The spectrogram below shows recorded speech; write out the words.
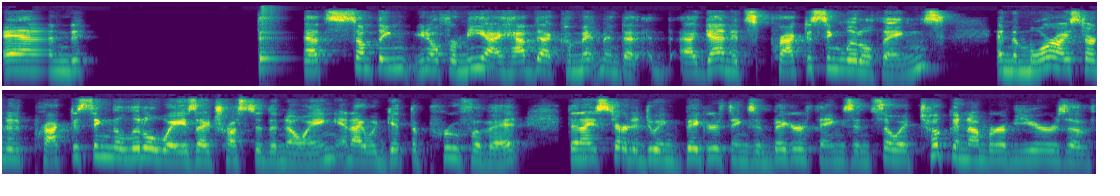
and that's something you know for me i have that commitment that again it's practicing little things and the more I started practicing the little ways I trusted the knowing and I would get the proof of it, then I started doing bigger things and bigger things. And so it took a number of years of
